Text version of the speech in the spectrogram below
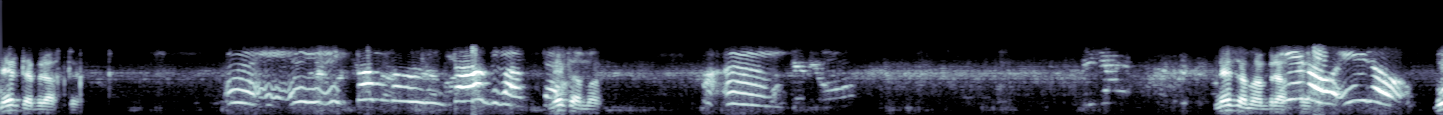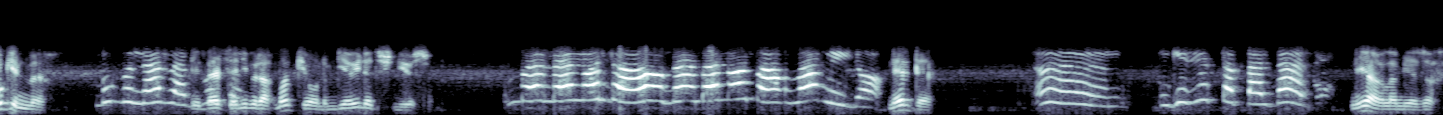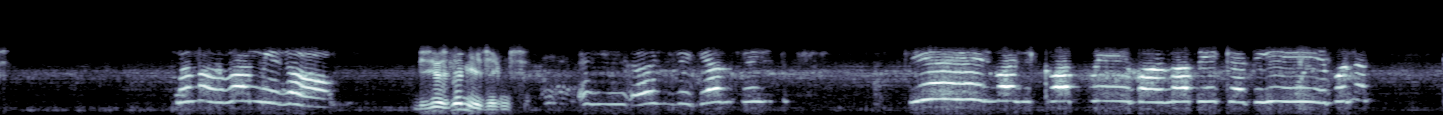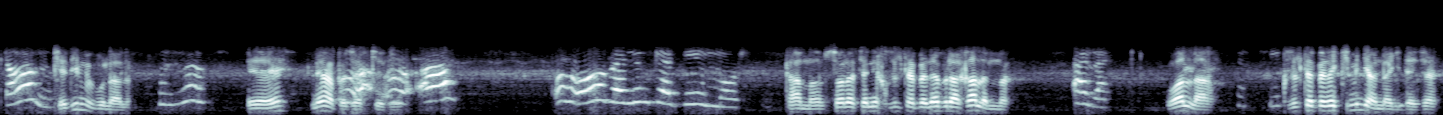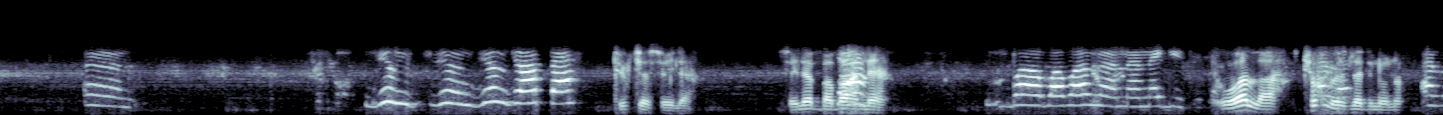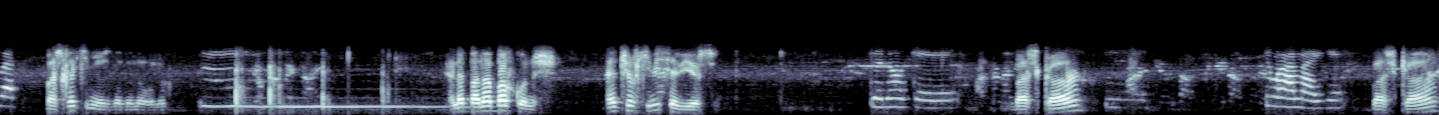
Nerede bıraktı? Ee, İstanbul'da bıraktı. Ne zaman? Ee, Ne zaman bıraktı? İlo, İlo. Bugün mü? Bugün evet. E, ben bugün. seni bırakmam ki oğlum. Niye öyle düşünüyorsun? Ben, ben orada, ben, ben orada ağlamıyorum. Nerede? Ee, gizli tepelden. Niye ağlamayacaksın? Ben ağlamıyorum. Bizi özlemeyecek misin? Ee, Özleyeceğim. Siz başka bir bana bir kedi. Bana... Tamam? Kedi mi bulalım? Hı hı. Ee, ne yapacak kedi? O, o, o, o benim kedim olsun. Tamam. Sonra seni Kızıltepe'de bırakalım mı? Evet. Valla. Kızıltepe'de kimin yanına gideceksin? Ee, Cüm cüm cüm zaten. Türkçe söyle. Söyle babaanne. Ba babanın önüne gitti. Valla. Çok mu özledin onu? Evet. Başka kimi özledin oğlum? Hmm. Hele bana bak konuş. En çok kimi seviyorsun? Que Başka? Tuvalayı. Başka?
